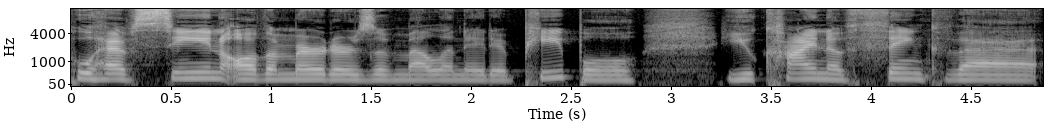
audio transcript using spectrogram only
who have seen all the murders of melanated people, you kind of think that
